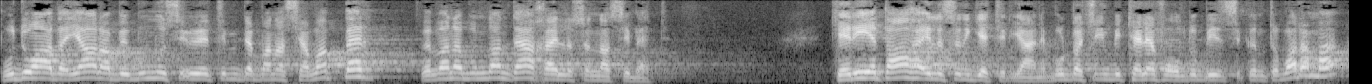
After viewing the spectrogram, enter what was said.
Bu duada ya Rabbi bu musibetimde bana sevap ver ve bana bundan daha hayırlısını nasip et. Geriye daha hayırlısını getir yani. Burada şimdi bir telef oldu, bir sıkıntı var ama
